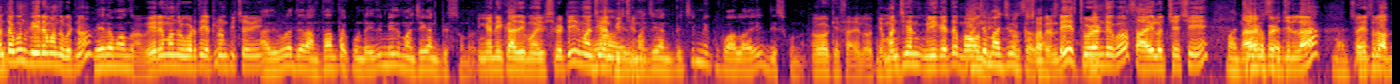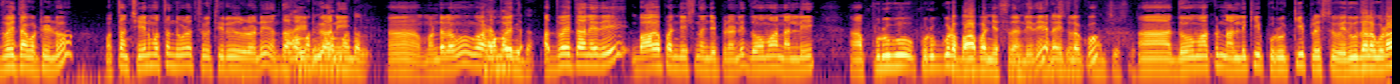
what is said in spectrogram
అంతకుముందు వేరే మందు కొట్టినావు? వేరే మందు. వేరే మందులు కొడితే ఎట్లా అనిపించేవి? అది కూడా అంతా అంతా ఉండేది. మీది మంచిగా అనిపిస్తుంది. ఇంకా నీకు అది ఇచ్చిపెట్టి మంచిగా ఇది అనిపించింది. మంచిగా అనిపించి మీకు ఫాలో అయ్యి తీసుకున్నా. Okay soil okay. మంచిగా నీకైతే బాగుంది. మంచిగా సార్, అండి చూడండి సాయిల్ వచ్చేసి నారాయణపేట జిల్లా. మంచిగా రైతులు అద్వైత కొట్టిండు. మొత్తం చేను మొత్తం కూడా తిరిగి చూడండి. ఎంత హైట్ కానీ మండల్. మండలము. అద్వైత అద్వైత అనేది బాగా పనిచేసిందని చెప్పినండి. దోమ నల్లి పురుగు పురుగు కూడా బాగా పనిచేస్తుందండి ఇది రైతులకు. దోమకు నల్లికి పురుగుకి ప్లస్ ఎదుగుదల కూడా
